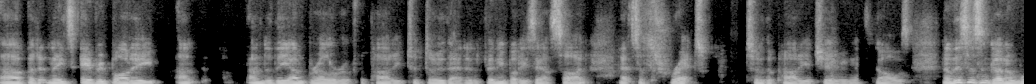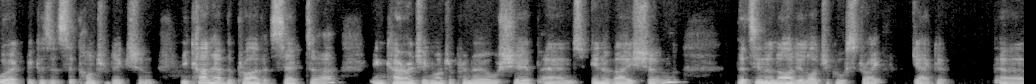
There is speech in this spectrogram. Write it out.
uh, but it needs everybody un- under the umbrella of the party to do that. And if anybody's outside, that's a threat to the party achieving its goals. Now, this isn't going to work because it's a contradiction. You can't have the private sector encouraging entrepreneurship and innovation that's in an ideological straitjacket uh,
